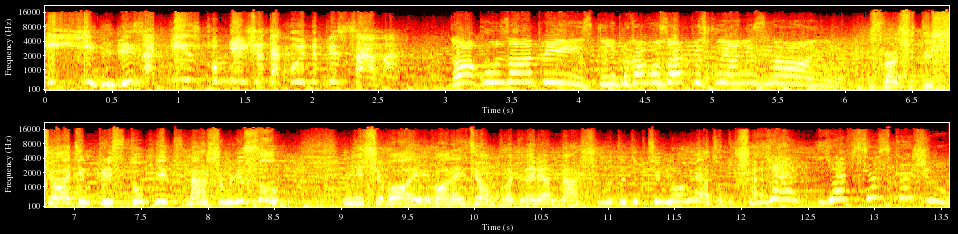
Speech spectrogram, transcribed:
И, и- и записку мне еще такую написала. Какую записку? Ни про какую записку я не знаю. Значит, еще один преступник в нашем лесу. Ничего, его найдем благодаря нашему детективному методу, шеф. Я, я все скажу.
